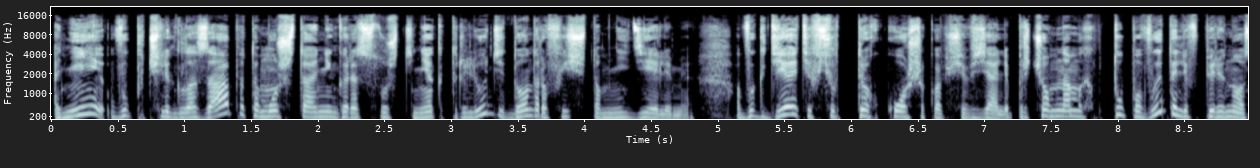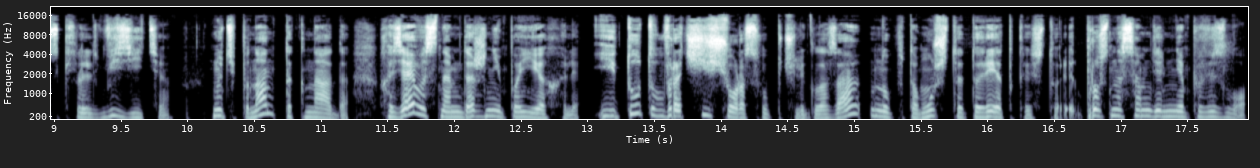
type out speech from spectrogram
Они выпучили глаза, потому что они говорят, слушайте, некоторые люди доноров ищут там неделями. А вы где этих всех трех кошек вообще взяли? Причем нам их тупо выдали в переноске, сказали, везите. Ну, типа, надо так надо. Хозяева с нами даже не поехали. И тут врачи еще раз выпучили глаза, ну, потому что это редкая история. Просто на самом деле мне повезло.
